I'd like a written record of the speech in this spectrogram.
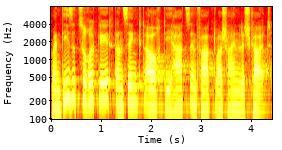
wenn diese zurückgeht, dann sinkt auch die Herzinfarktwahrscheinlichkeit.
